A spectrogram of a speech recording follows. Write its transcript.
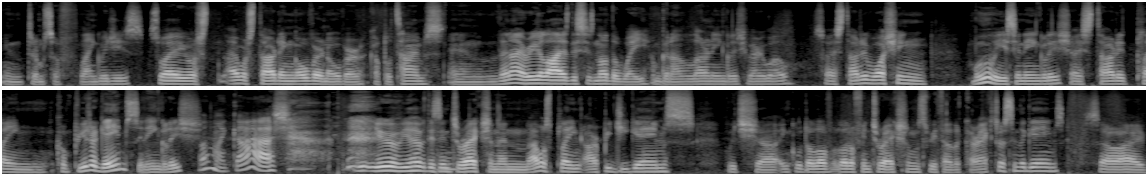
in terms of languages. So I was I was starting over and over a couple times, and then I realized this is not the way I'm gonna learn English very well. So I started watching movies in English. I started playing computer games in English. Oh my gosh. you, you have this interaction, and I was playing RPG games, which uh, include a lot, lot of interactions with other characters in the games. So I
